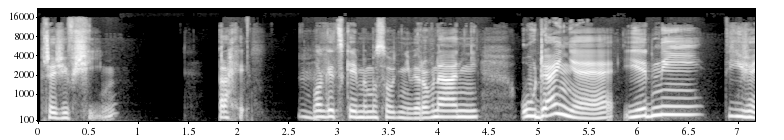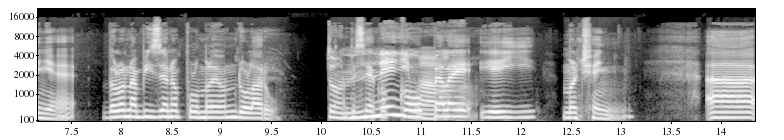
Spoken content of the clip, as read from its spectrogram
přeživším prachy. Hmm. Logické mimosoudní vyrovnání. Údajně jedný týženě bylo nabízeno půl milionu dolarů. To aby si jako koupili málo. její mlčení. Uh,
